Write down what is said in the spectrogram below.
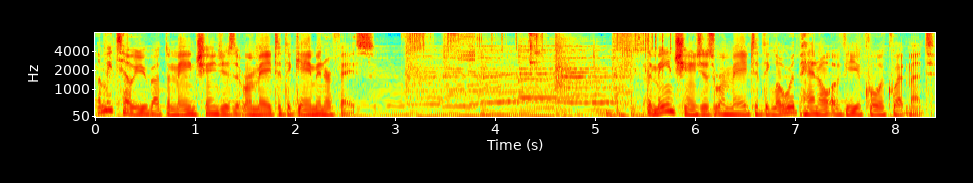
Let me tell you about the main changes that were made to the game interface. The main changes were made to the lower panel of vehicle equipment.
